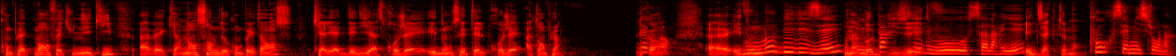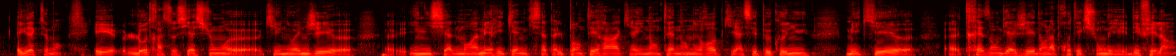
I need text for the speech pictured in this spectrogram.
complètement en fait une équipe avec un ensemble de compétences qui allait être dédiée à ce projet et dont c'était le projet à temps plein. D'accord. Euh, et Vous mobilisez on a une mobilisé, partie de vos salariés exactement. pour ces missions-là. Exactement. Et l'autre association, euh, qui est une ONG euh, initialement américaine, qui s'appelle Pantera, qui a une antenne en Europe, qui est assez peu connue, mais qui est très engagée dans la protection des, félins.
